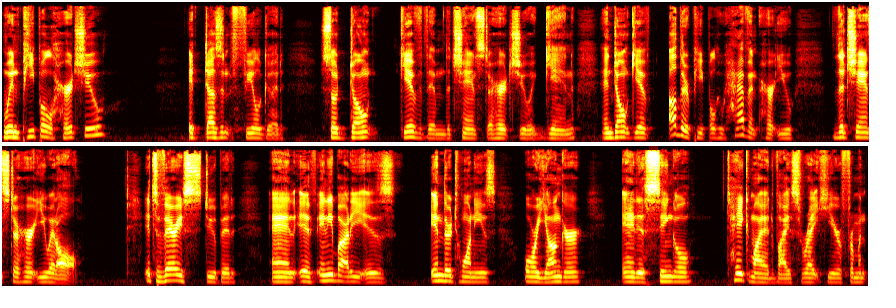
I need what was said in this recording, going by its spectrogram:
when people hurt you, it doesn't feel good. So don't give them the chance to hurt you again, and don't give other people who haven't hurt you the chance to hurt you at all. It's very stupid, and if anybody is in their 20s or younger and is single, take my advice right here from an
